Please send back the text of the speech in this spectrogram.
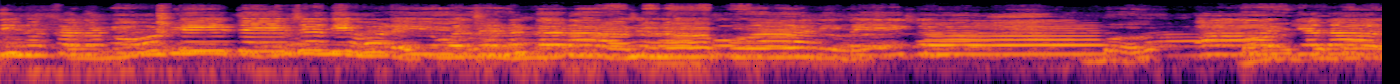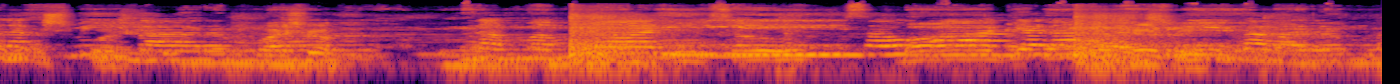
ದಿನಕರ ಕೋಟಿ ತೇಜದಿ ಹೊಳೆಯುವ ಜನಕರ ಕುಮಾರಿ ಬೇಗ ಭಾಗ್ಯದ ಲಕ್ಷ್ಮೀ ಬಾರಮ್ಮ ನಮ್ಮ ಮಾರಿ ಸೌಭಾಗ್ಯದ ಲಕ್ಷ್ಮೀ ಬಾರಮ್ಮ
